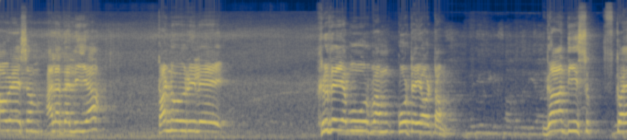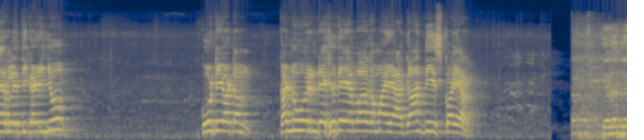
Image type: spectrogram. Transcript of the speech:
ആവേശം അലതല്ലിയ കണ്ണൂരിലെ ഹൃദയപൂർവം കൂട്ടയോട്ടം. ഗാന്ധി സ്ക്വയറിലെത്തി കഴിഞ്ഞു. കൂട്ടിയോട്ടം കണ്ണൂരിന്റെ ഹൃദയഭാഗമായ ഗാന്ധി സ്ക്വയർ. കേരളത്തിലെ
